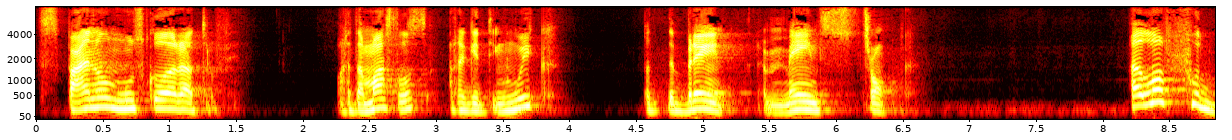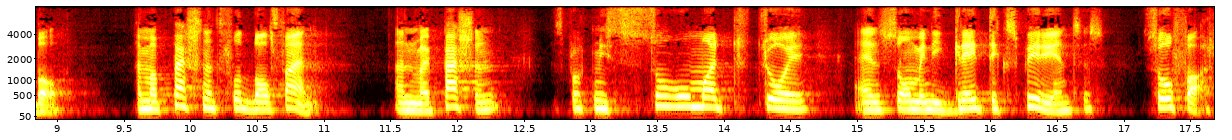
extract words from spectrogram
spinal muscular atrophy, where the muscles are getting weak, but the brain remains strong. I love football. I'm a passionate football fan, and my passion it's brought me so much joy and so many great experiences so far,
